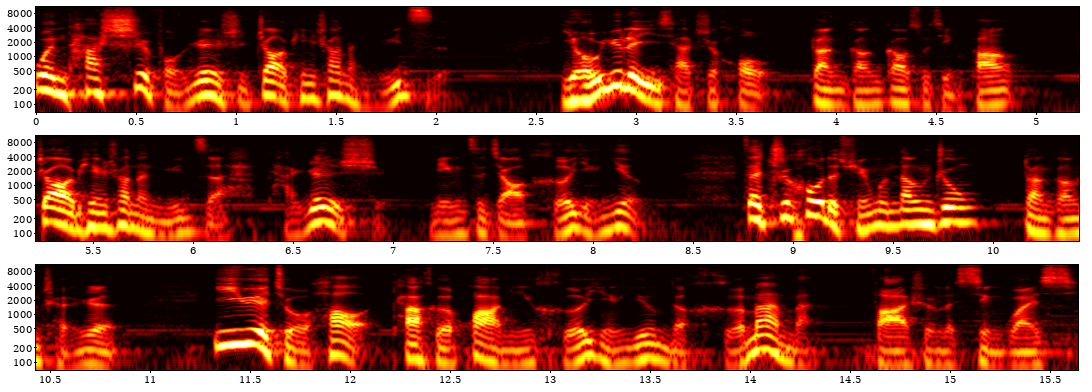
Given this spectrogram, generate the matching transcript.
问他是否认识照片上的女子。犹豫了一下之后，段刚告诉警方，照片上的女子他认识，名字叫何莹莹。在之后的询问当中，段刚承认，一月九号他和化名何莹莹的何曼曼发生了性关系。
